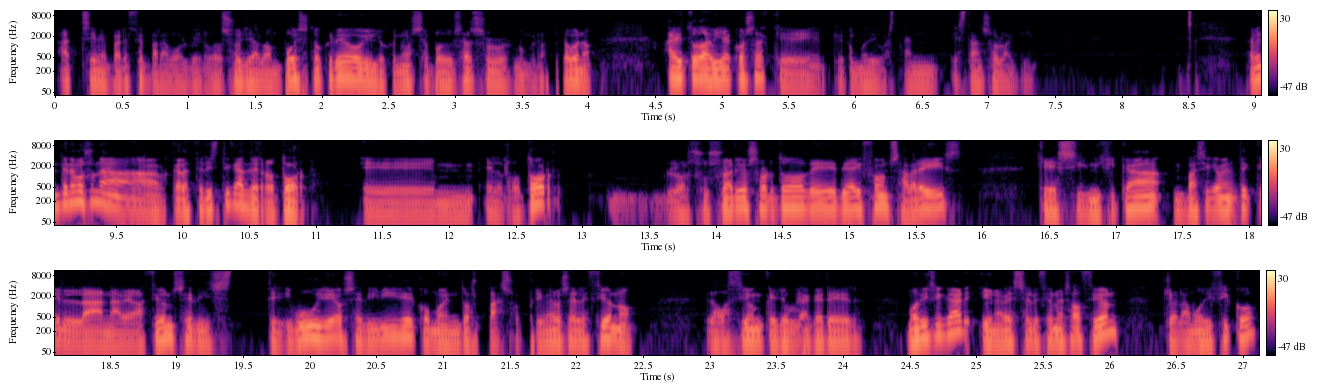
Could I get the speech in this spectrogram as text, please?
H, me parece, para volver. O eso ya lo han puesto, creo, y lo que no se puede usar son los números. Pero bueno, hay todavía cosas que, que, como digo, están, están solo aquí. También tenemos una característica de rotor. Eh, el rotor, los usuarios sobre todo de, iPhone sabréis que significa básicamente que la navegación se distribuye o se divide como en dos pasos. Primero selecciono la opción que yo voy a querer modificar y una vez selecciono esa opción, yo la modifico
